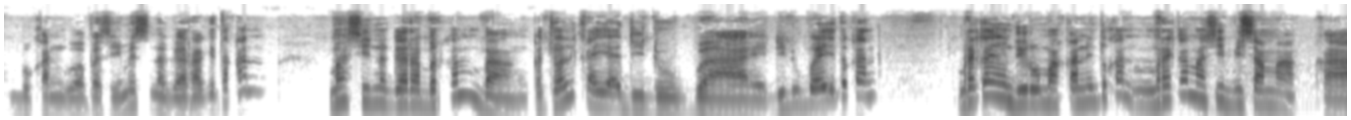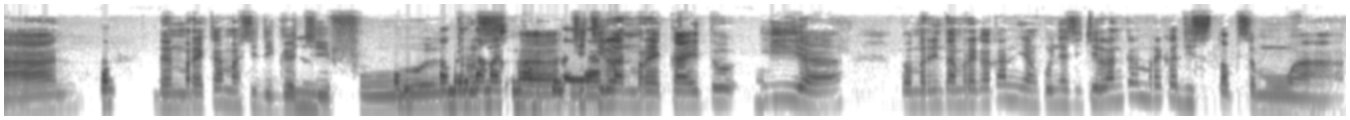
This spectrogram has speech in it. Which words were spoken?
bukan gua pesimis negara kita kan masih negara berkembang kecuali kayak di Dubai di Dubai itu kan mereka yang dirumahkan itu kan mereka masih bisa makan dan mereka masih digaji full Pemerintah terus eh, lah ya. cicilan mereka itu iya pemerintah mereka kan yang punya cicilan kan mereka di stop semua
